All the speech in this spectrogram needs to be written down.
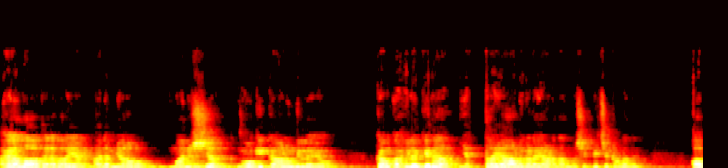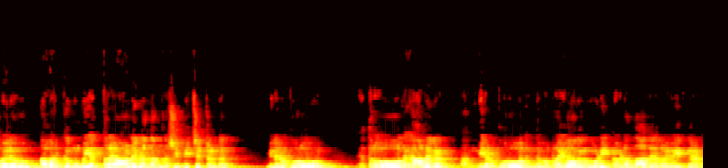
അങ്ങനെ അള്ളാഹു തല പറയാണ് അലം ഞറവും മനുഷ്യർ നോക്കി കാണുന്നില്ലയോ? കം അഹിലക്കിന എത്ര ആളുകളെയാണ് നാം നശിപ്പിച്ചിട്ടുള്ളത്? കപലവും അവർക്ക് മുമ്പ് എത്ര ആളുകളെ നാം നശിപ്പിച്ചിട്ടുണ്ട്? മിനൽ ഖുറൂൻ എത്രയോ ആളുകൾ മിനൽ എന്ത് എന്ന പ്രയോഗം കൂടി അവിടെ അള്ളാഹു തന്നെ പ്രയോഗിക്കുകയാണ്.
